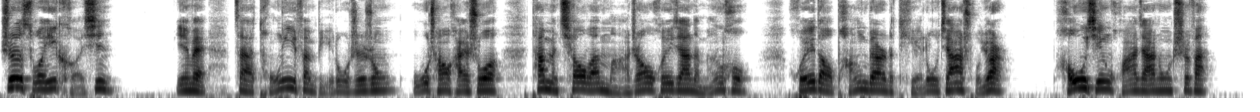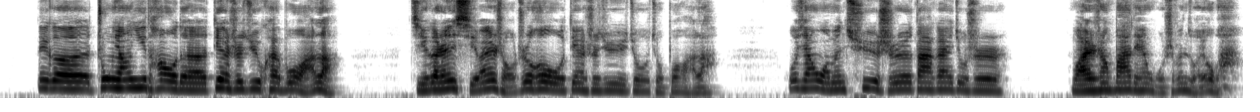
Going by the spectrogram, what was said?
之所以可信，因为在同一份笔录之中，吴超还说他们敲完马昭辉家的门后，回到旁边的铁路家属院侯兴华家中吃饭。那个中央一套的电视剧快播完了，几个人洗完手之后，电视剧就就播完了。我想我们去时大概就是晚上八点五十分左右吧。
